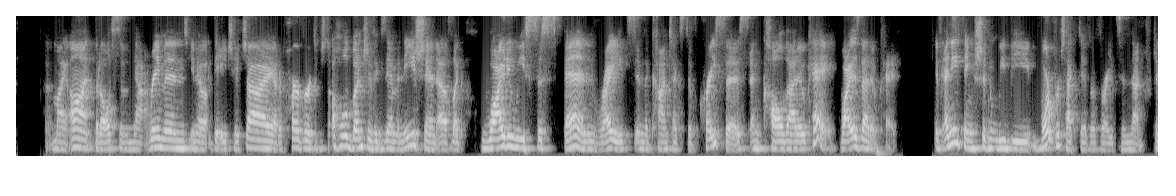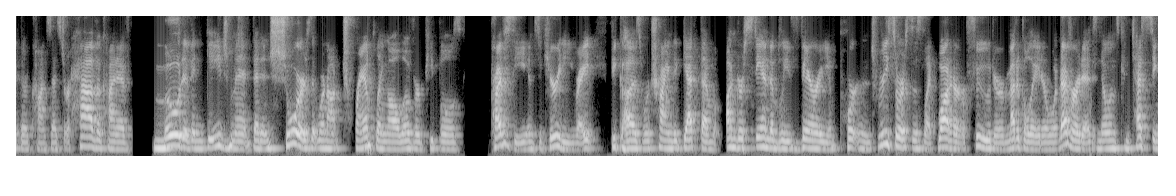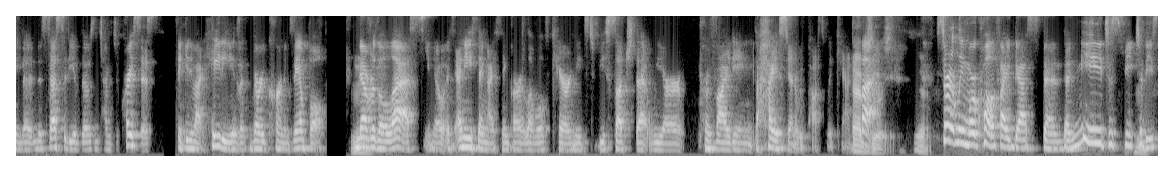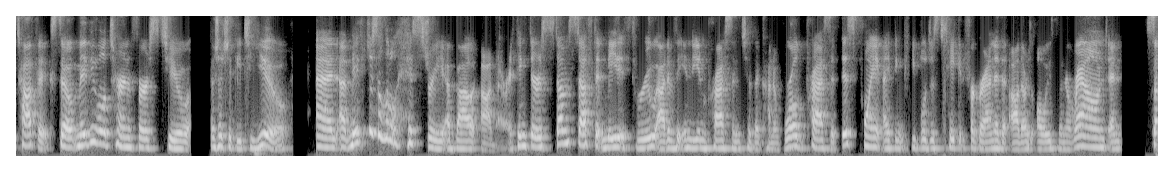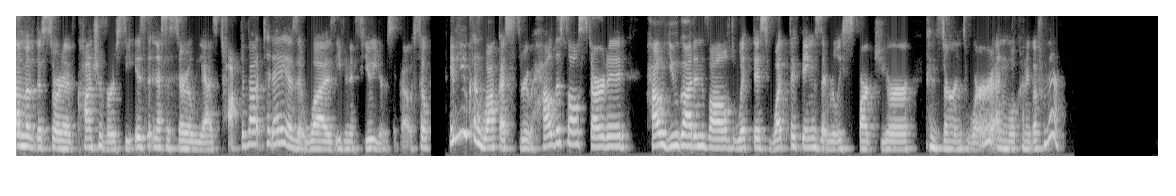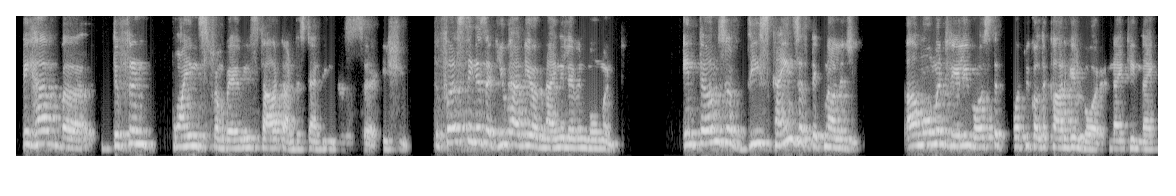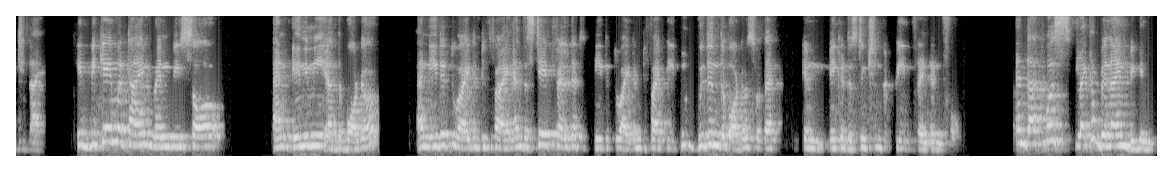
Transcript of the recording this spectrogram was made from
my aunt, but also Nat Raymond, you know, the HHI out of Harvard, just a whole bunch of examination of like, why do we suspend rights in the context of crisis and call that okay? Why is that okay? If anything, shouldn't we be more protective of rights in that particular context or have a kind of mode of engagement that ensures that we're not trampling all over people's privacy and security, right? Because we're trying to get them understandably very important resources like water or food or medical aid or whatever it is. No one's contesting the necessity of those in times of crisis. Thinking about Haiti is a very current example. Mm. Nevertheless, you know, if anything, I think our level of care needs to be such that we are providing the highest standard we possibly can. Absolutely. But yeah. certainly more qualified guests than, than me to speak mm. to these topics. So maybe we'll turn first to Usha Chitti to you and uh, maybe just a little history about Aadhaar. I think there's some stuff that made it through out of the Indian press into the kind of world press. At this point, I think people just take it for granted that Aadhaar's always been around. And some of the sort of controversy isn't necessarily as talked about today as it was even a few years ago. So if you can walk us through how this all started, how you got involved with this, what the things that really sparked your concerns were, and we'll kind of go from there. We have uh, different points from where we start understanding this uh, issue. The first thing is that you had your 9 11 moment. In terms of these kinds of technology, our moment really was the, what we call the Kargil War in 1999. It became a time when we saw an enemy at the border and needed to identify, and the state felt that it needed to identify people within the border so that we can make a distinction between friend and foe. And that was like a benign beginning.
